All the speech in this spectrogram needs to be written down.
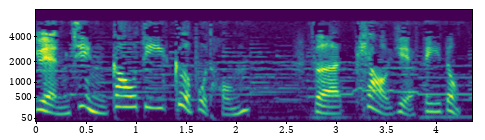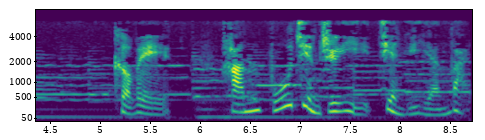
远近高低各不同”，则跳跃飞动，可谓含不尽之意见于言外。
